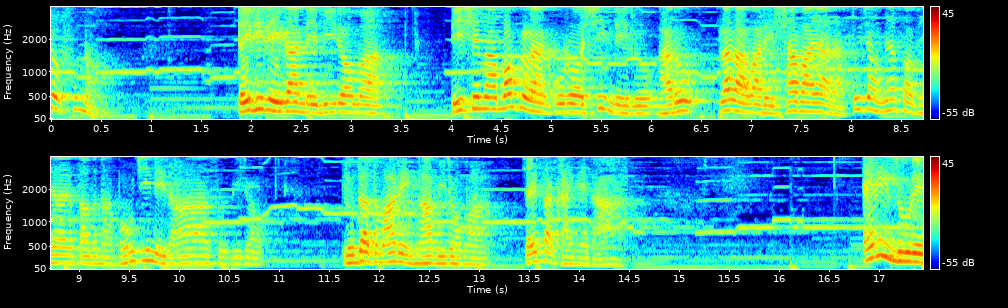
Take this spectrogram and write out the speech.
လွတ်ဘူးနော်ဒိဋ္ဌိတွေကနေပြီးတော့မှဒီရှင်မမောက္ကလံကိုတော်ရှိနေလို့ငါတို့လှလာပါတွေရှားပါရတာသူကြောင့်မြတ်စွာဘုရားရဲ့သာသနာဘုံကြီးနေတာဆိုပြီးတော့ လူသက်သမားတွေငားပြီးတော့မှရိုက်တက်ခိုင်းခဲ့တာအဲ့ဒီလူတွေ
